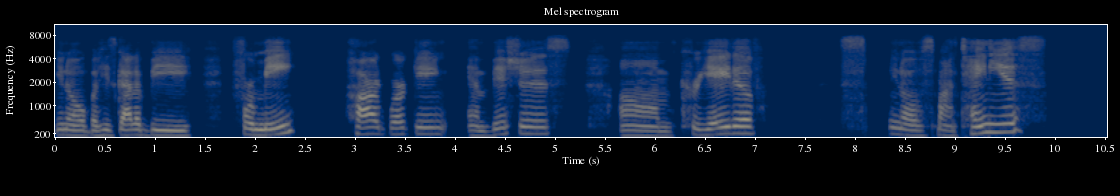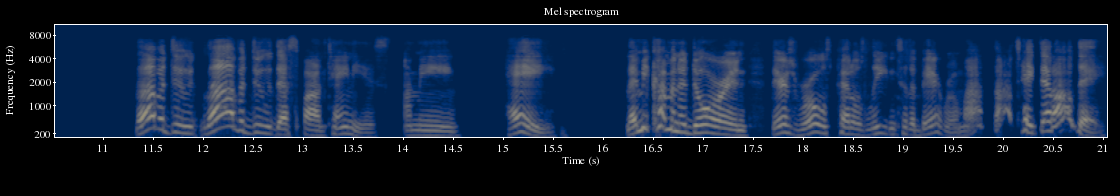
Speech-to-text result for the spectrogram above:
you know, but he's got to be, for me, hardworking, ambitious, um, creative, s- you know, spontaneous. Love a dude, love a dude that's spontaneous. I mean, hey, let me come in the door and there's rose petals leading to the bedroom. I, I'll take that all day.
